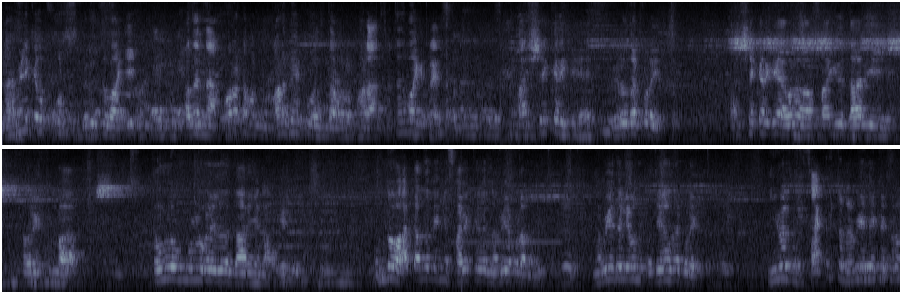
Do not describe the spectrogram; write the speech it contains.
ಗ್ರಾಮೀಣಿಕಲ್ ಫೋರ್ಸ್ ವಿರುದ್ಧವಾಗಿ ಅದನ್ನು ಹೋರಾಟವನ್ನು ಮಾಡಬೇಕು ಅಂತ ಅವರು ಬಹಳ ಸತತವಾಗಿ ಪ್ರಯತ್ನ ರಾಜಶೇಖರಿಗೆ ವಿರೋಧ ಕೂಡ ಇತ್ತು. ರಾಜಶೇಖರಿಗೆ ಅವರ ಸಾಗಿದ ದಾರಿ ಅವರಿಗೆ ತುಂಬ ಕಲ್ಲು ಮುಳ್ಳುಗಳಿಲ್ಲದ ದಾರಿಯನ್ನು ಆಗಿರಲಿಲ್ಲ ಒಂದು ಆ ಕಾಲದಲ್ಲಿ ಸಾಹಿತ್ಯದ ನವ್ಯ ಕೂಡ ಬಂದಿತ್ತು. ನವ್ಯದಲ್ಲಿ ಒಂದು ಪ್ರತಿರೋಧ ಕೂಡ ಇತ್ತು. ಇವರು ಸಾಕಷ್ಟು ನವ್ಯ ಲೇಖಕರು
